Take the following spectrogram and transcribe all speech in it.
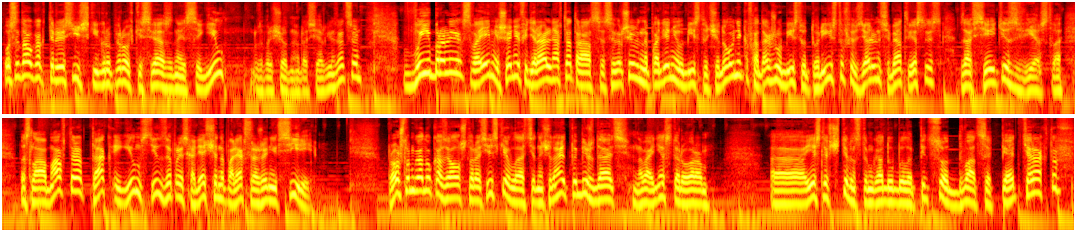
после того, как террористические группировки, связанные с ИГИЛ, запрещенная в России организация, выбрали своей мишенью федеральные автотрассы, совершили нападение убийства чиновников, а также убийство туристов и взяли на себя ответственность за все эти зверства. По словам автора, так ИГИЛ мстит за происходящее на полях сражений в Сирии – в прошлом году казалось, что российские власти начинают побеждать на войне с террором. Э, если в 2014 году было 525 терактов,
